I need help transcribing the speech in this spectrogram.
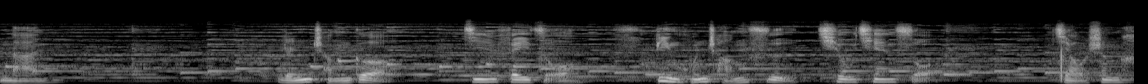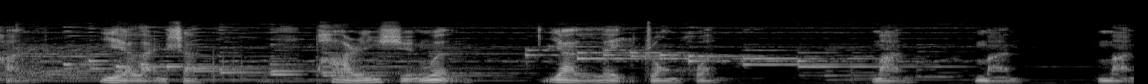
难！人成各，今非昨。病魂常似秋千索。角声寒。夜阑珊，怕人询问，咽泪装欢。满满满。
